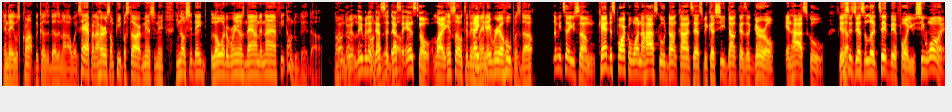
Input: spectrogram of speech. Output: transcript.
and they was crump because it doesn't always happen. I heard some people start mentioning, you know, should they lower the rims down to nine feet? Don't do that, dog. Don't, do it. Leave it at that's a that, that's dog. an insult. Like insult to them, man. it. They real hoopers, dog. let me tell you something. Candace Parker won the high school dunk contest because she dunked as a girl in high school. This Yep. is just a little tidbit for you. She won.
